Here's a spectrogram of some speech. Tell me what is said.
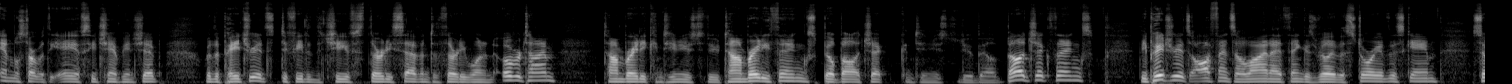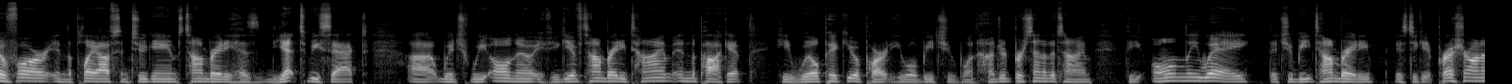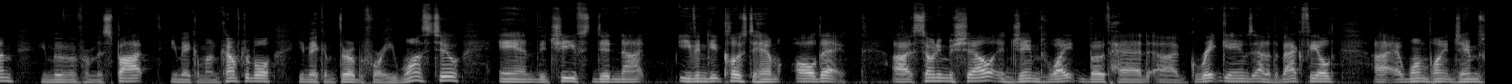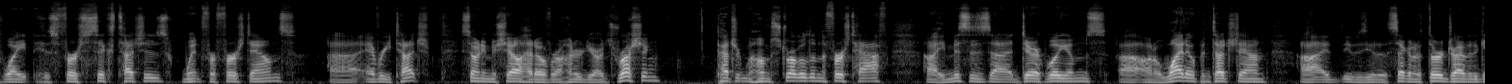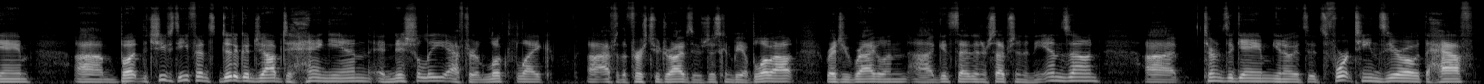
And we'll start with the AFC Championship, where the Patriots defeated the Chiefs 37 to 31 in overtime. Tom Brady continues to do Tom Brady things. Bill Belichick continues to do Bill Belichick things. The Patriots' offensive line, I think, is really the story of this game. So far in the playoffs in two games, Tom Brady has yet to be sacked, uh, which we all know if you give Tom Brady time in the pocket, he will pick you apart. He will beat you 100% of the time. The only way that you beat Tom Brady is to get pressure on him. You move him from his spot. You make him uncomfortable. You make him throw before he wants to. And the Chiefs did not even get close to him all day. Uh, Sony Michel and James White both had uh, great games out of the backfield. Uh, at one point, James White, his first six touches went for first downs uh, every touch. Sony Michel had over 100 yards rushing. Patrick Mahomes struggled in the first half. Uh, he misses uh, Derek Williams uh, on a wide open touchdown. Uh, it was either the second or third drive of the game. Um, but the Chiefs defense did a good job to hang in initially after it looked like. Uh, after the first two drives, it was just going to be a blowout. Reggie Ragland uh, gets that interception in the end zone, turns the game. You know, it's it's 14-0 at the half.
